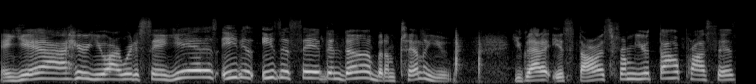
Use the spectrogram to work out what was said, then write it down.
And yeah, I hear you already saying, yeah, it's easy, easier said than done. But I'm telling you, you gotta. It starts from your thought process.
